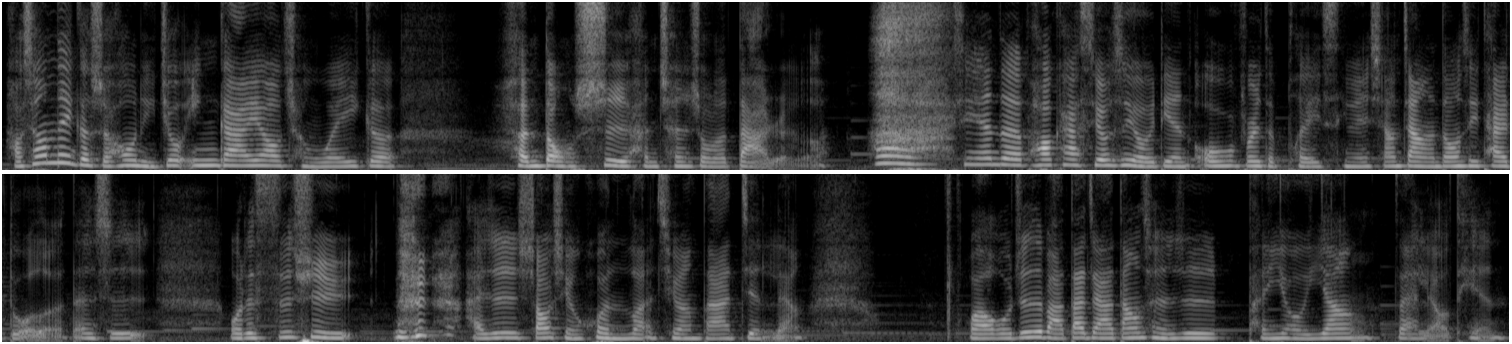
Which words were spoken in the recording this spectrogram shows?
好像那个时候你就应该要成为一个很懂事、很成熟的大人了啊！今天的 podcast 又是有一点 over the place，因为想讲的东西太多了，但是我的思绪 还是稍显混乱，希望大家见谅。哇，我就是把大家当成是朋友一样在聊天，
